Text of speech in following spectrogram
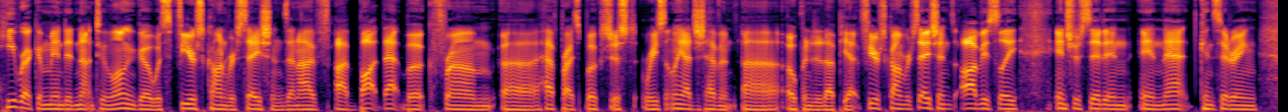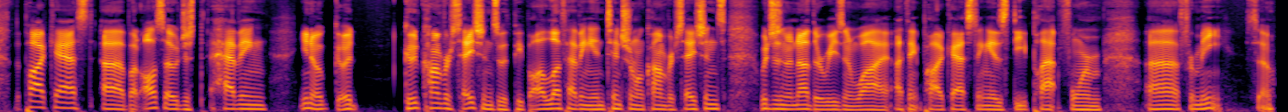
he recommended not too long ago was Fierce Conversations, and I've I bought that book from uh, Half Price Books just recently. I just haven't uh, opened it up yet. Fierce Conversations, obviously interested in in that, considering the podcast, uh, but also just having you know good good conversations with people. I love having intentional conversations, which is another reason why I think podcasting is the platform uh, for me. So.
